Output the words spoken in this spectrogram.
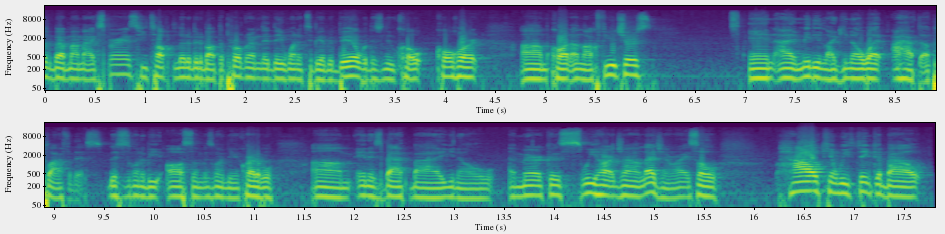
a little bit about my experience. He talked a little bit about the program that they wanted to be able to build with this new co- cohort um, called Unlock Futures and I immediately like, you know what, I have to apply for this. This is going to be awesome. It's going to be incredible, um, and it's backed by you know America's sweetheart John Legend, right? So, how can we think about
